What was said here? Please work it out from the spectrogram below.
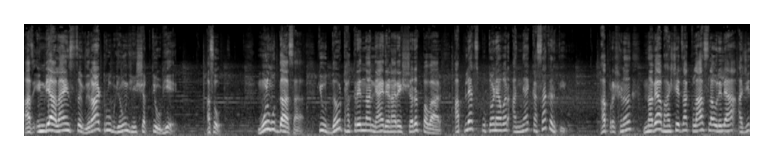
आज इंडिया अलायन्सचं विराट रूप घेऊन ही शक्ती उभी आहे. असो मूळ मुद्दा असा की उद्धव ठाकरेंना न्याय देणारे शरद पवार आपल्याच पुतण्यावर अन्याय कसा करतील? हा प्रश्न नव्या भाषेचा क्लास लावलेल्या अजित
